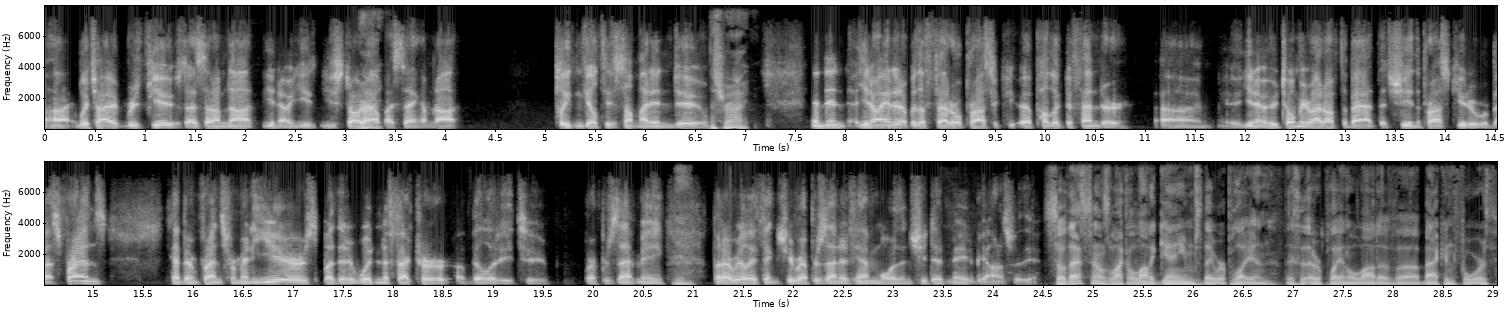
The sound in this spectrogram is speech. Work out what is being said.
Uh, which I refused. I said, "I'm not. You know, you you start Right. out by saying I'm not pleading guilty to something I didn't do." That's right. And then, you know, I ended up with a federal prosecu- uh, public defender, uh, you know, who told me right off the bat that she and the prosecutor were best friends, had been friends for many years, but that it wouldn't affect her ability to represent me. Yeah. But I really think she represented him more than she did me, to be honest with you. So that sounds like a lot of games they were playing. They said they were playing a lot of uh, back and forth,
